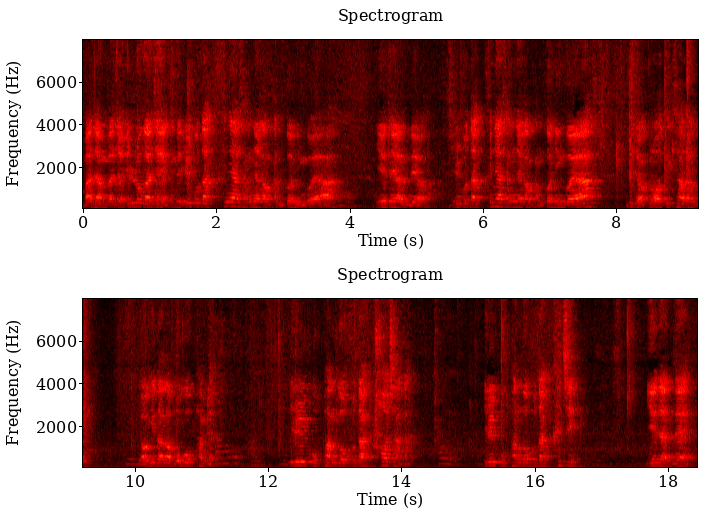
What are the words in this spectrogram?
맞아 안 맞아? 1로 가지. 근데 1보다 크냐 작냐가 관건인 거야. 이해돼요 안 돼요? 1보다 크냐 작냐가 관건인 거야. 그죠? 그럼 어떻게 하라고? 여기다가 뭐 곱하면? 1 곱한 거보다 커 작아. 1 곱한 거보다 크지. 돼?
